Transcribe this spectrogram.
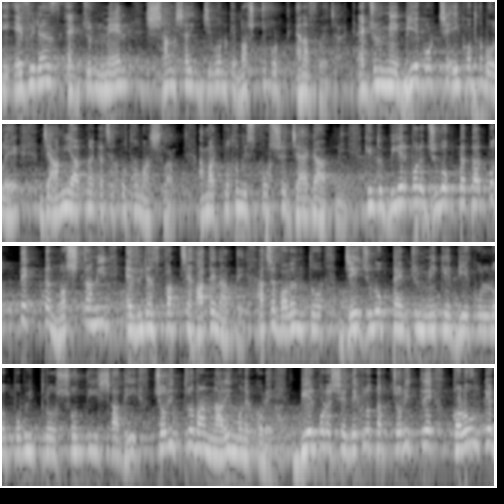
এই এভিডেন্স একজন মেয়ের সাংসারিক জীবনকে নষ্ট করতে এনাফ হয়ে যায়। একজন মেয়ে বিয়ে করছে এই কথা বলে যে আমি আপনার কাছে প্রথম আসলাম। আমার প্রথম স্পর্শের জায়গা আপনি। কিন্তু বিয়ের পরে যুবকটা তার প্রত্যেকটা নষ্টামির এভিডেন্স পাচ্ছে হাতে নাতে। আচ্ছা বলেন তো, যে যুবকটা একজন মেয়েকে বিয়ে করল পবিত্র, সতী, সাধী, চরিত্রবান নারী মনে করে, বিয়ের পরে সে দেখল তার চরিত্রে কলঙ্কের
